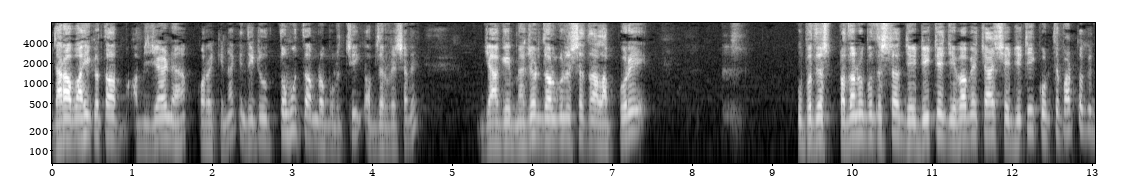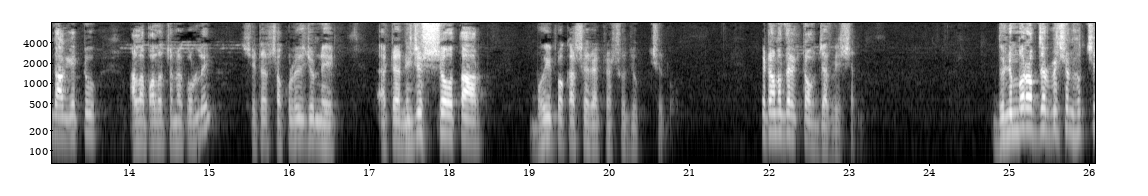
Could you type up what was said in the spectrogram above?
ধারাবাহিকতা আমি জানি না, করে কিনা, কিন্তু এটা উত্তম হতো আমরা বলছি অবজারভেশনে যে আগে মেজর দলগুলোর সাথে আলাপ করে উপদেশ, প্রধান উপদেষ্টা যে ডিটে যেভাবে চায় সেই ডিটেই করতে পারতো, কিন্তু আগে একটু আলাপ আলোচনা করলে সেটা সকলের জন্য একটা নিজস্ব তার বহিঃপ্রকাশের একটা সুযোগ ছিল। এটা আমাদের একটা অবজারভেশন দুই নম্বর অবজারভেশন হচ্ছে,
